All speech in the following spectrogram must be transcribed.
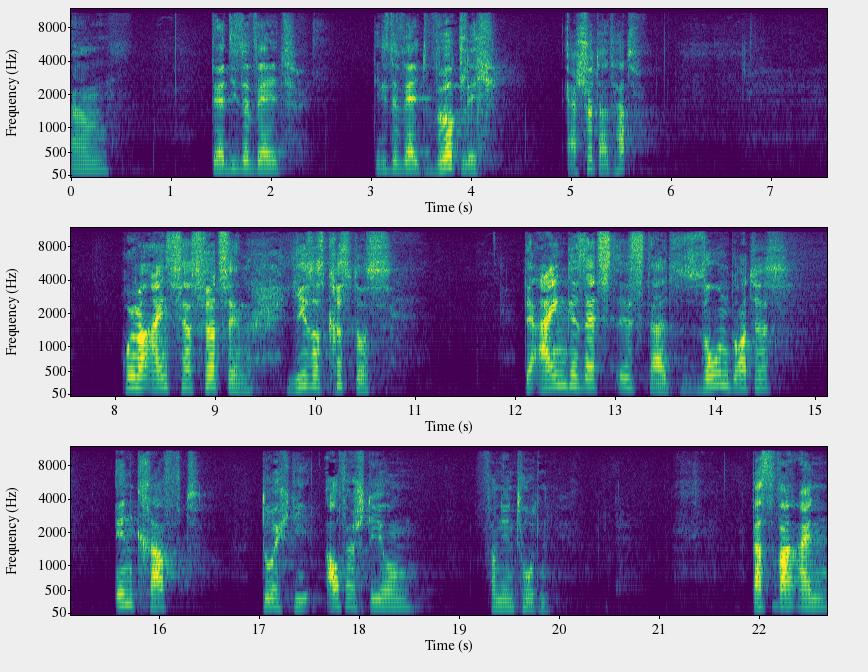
ähm, der diese Welt, der diese Welt wirklich erschüttert hat. Römer 1, Vers 14. Jesus Christus, der eingesetzt ist als Sohn Gottes in Kraft durch die Auferstehung von den Toten. Das war ein,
